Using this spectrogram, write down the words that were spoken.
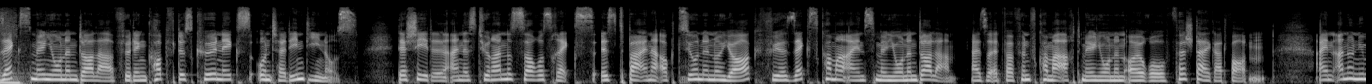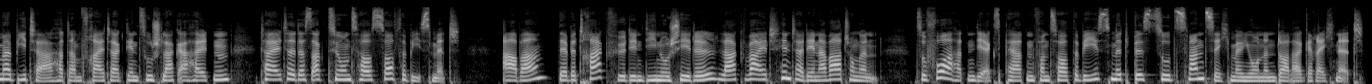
Sechs Millionen Dollar für den Kopf des Königs unter den Dinos. Der Schädel eines Tyrannosaurus Rex ist bei einer Auktion in New York für 6,1 Millionen Dollar, also etwa 5,8 Millionen Euro, versteigert worden. Ein anonymer Bieter hat am Freitag den Zuschlag erhalten, teilte das Auktionshaus Sotheby's mit. Aber der Betrag für den Dino-Schädel lag weit hinter den Erwartungen. Zuvor hatten die Experten von Sotheby's mit bis zu 20 Millionen Dollar gerechnet.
